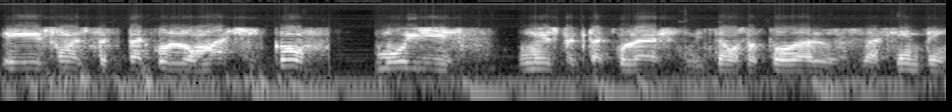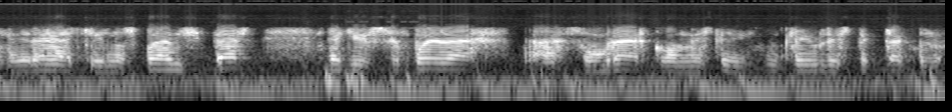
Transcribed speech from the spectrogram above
Es un espectáculo mágico, muy muy espectacular. Invitamos a toda la gente en general a que nos pueda visitar, a que se pueda asombrar con este increíble espectáculo.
